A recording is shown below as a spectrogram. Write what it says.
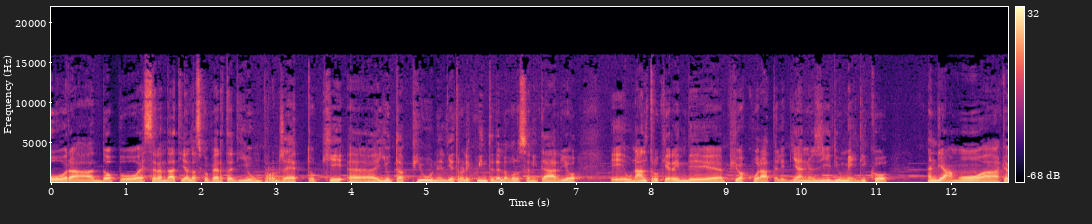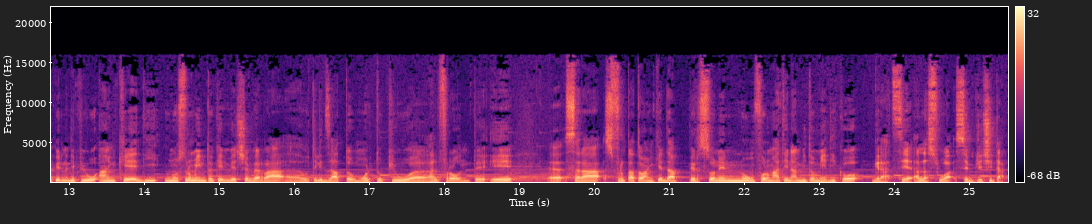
Ora, dopo essere andati alla scoperta di un progetto che eh, aiuta più nel dietro le quinte del lavoro sanitario e un altro che rende più accurate le diagnosi di un medico, andiamo a capirne di più anche di uno strumento che invece verrà eh, utilizzato molto più eh, al fronte e eh, sarà sfruttato anche da persone non formate in ambito medico grazie alla sua semplicità.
